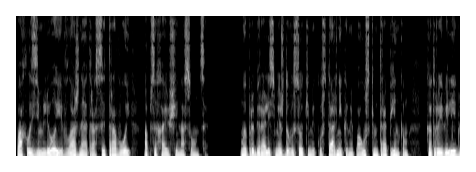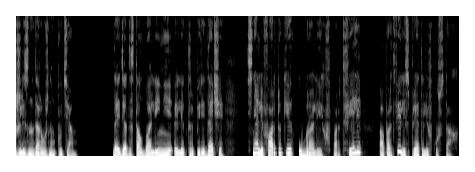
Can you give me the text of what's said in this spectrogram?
Пахло землей и влажной от росы травой, обсыхающей на солнце. Мы пробирались между высокими кустарниками по узким тропинкам, которые вели к железнодорожным путям. Дойдя до столба линии электропередачи, сняли фартуки, убрали их в портфели, а портфели спрятали в кустах.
